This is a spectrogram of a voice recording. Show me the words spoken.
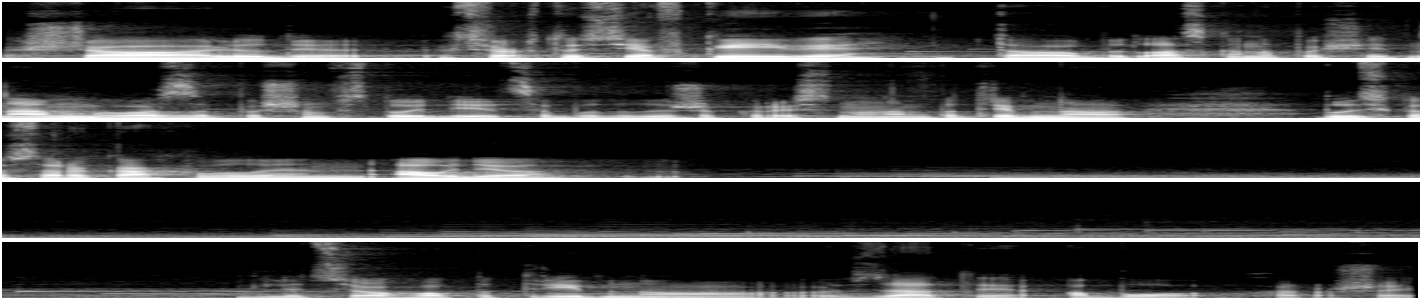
Якщо люди, якщо хтось є в Києві, то будь ласка, напишіть нам, ми вас запишемо в студії. Це буде дуже корисно. Нам потрібно близько 40 хвилин аудіо. Для цього потрібно взяти або хороший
